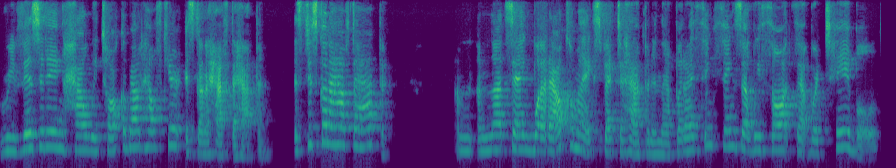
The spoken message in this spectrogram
revisiting how we talk about healthcare is going to have to happen. It's just going to have to happen I'm, I'm not saying what outcome I expect to happen in that, but I think things that we thought that were tabled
